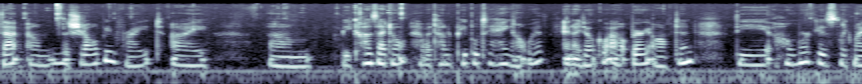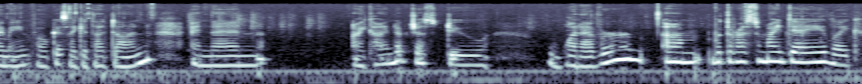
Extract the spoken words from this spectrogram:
that, um, this should all be right. I, um, because I don't have a ton of people to hang out with and I don't go out very often, the homework is like my main focus. I get that done and then I kind of just do whatever um, with the rest of my day. Like,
